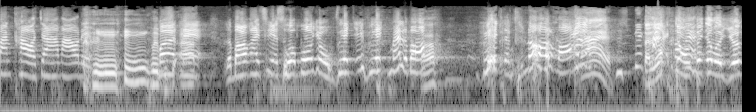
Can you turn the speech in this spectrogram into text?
បានខោអាចារ្យមកនេះបាទនេះលបងឯងស្លៀកស្រួលបួលយោវាចអីវាចមែនលបងវាចទាំងខ្នល់ហ្មងតែតលាក់ចូលតិចទៅបើយើង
